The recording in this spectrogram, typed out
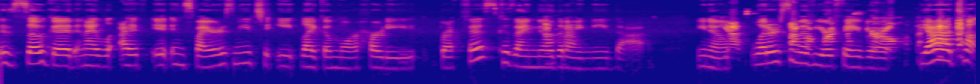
is so good, and I, I, it inspires me to eat like a more hearty breakfast because I know that Uh-huh. I need that. You know, Yes. what are some I'm of your favorite? yeah, tell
